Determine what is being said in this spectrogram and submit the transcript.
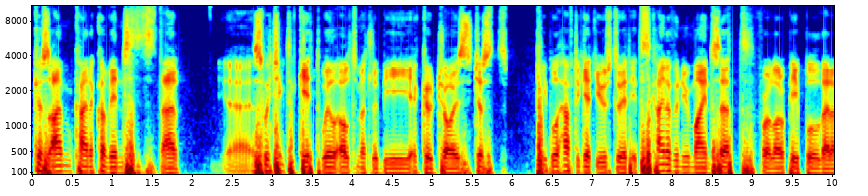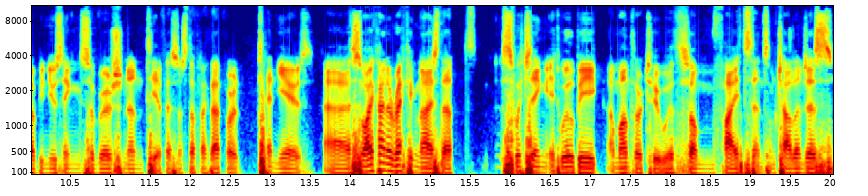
because uh, I'm kind of convinced that uh, switching to Git will ultimately be a good choice. Just people have to get used to it. It's kind of a new mindset for a lot of people that have been using Subversion and TFS and stuff like that for 10 years. Uh, so I kind of recognize that switching, it will be a month or two with some fights and some challenges.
